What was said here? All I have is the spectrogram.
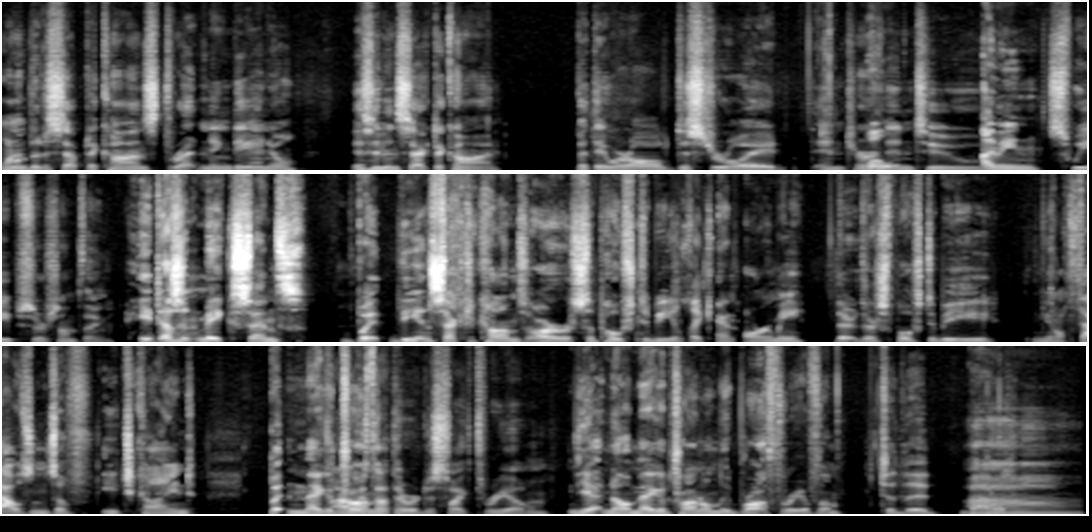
One of the Decepticons threatening Daniel is an Insecticon. But they were all destroyed and turned Well, into I mean- sweeps or something. It doesn't make sense, but the Insecticons are supposed to be like an army. They're, they're supposed to be, you know, thousands of each kind. But Megatron, I always thought there were just like three of them. yeah, no, Megatron only brought three of them to the battle. Oh.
